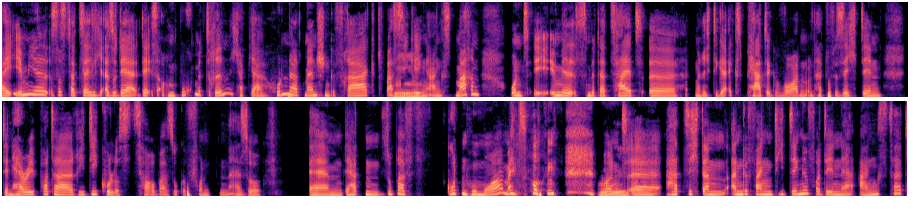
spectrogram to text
bei Emil ist es tatsächlich, also der, der ist auch im Buch mit drin. Ich habe ja 100 Menschen gefragt, was mhm. sie gegen Angst machen. Und Emil ist mit der Zeit äh, ein richtiger Experte geworden und hat für sich den, den Harry Potter Ridiculous Zauber so gefunden. Also ähm, der hat einen super guten Humor, mein Sohn, mhm. und äh, hat sich dann angefangen, die Dinge, vor denen er Angst hat,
